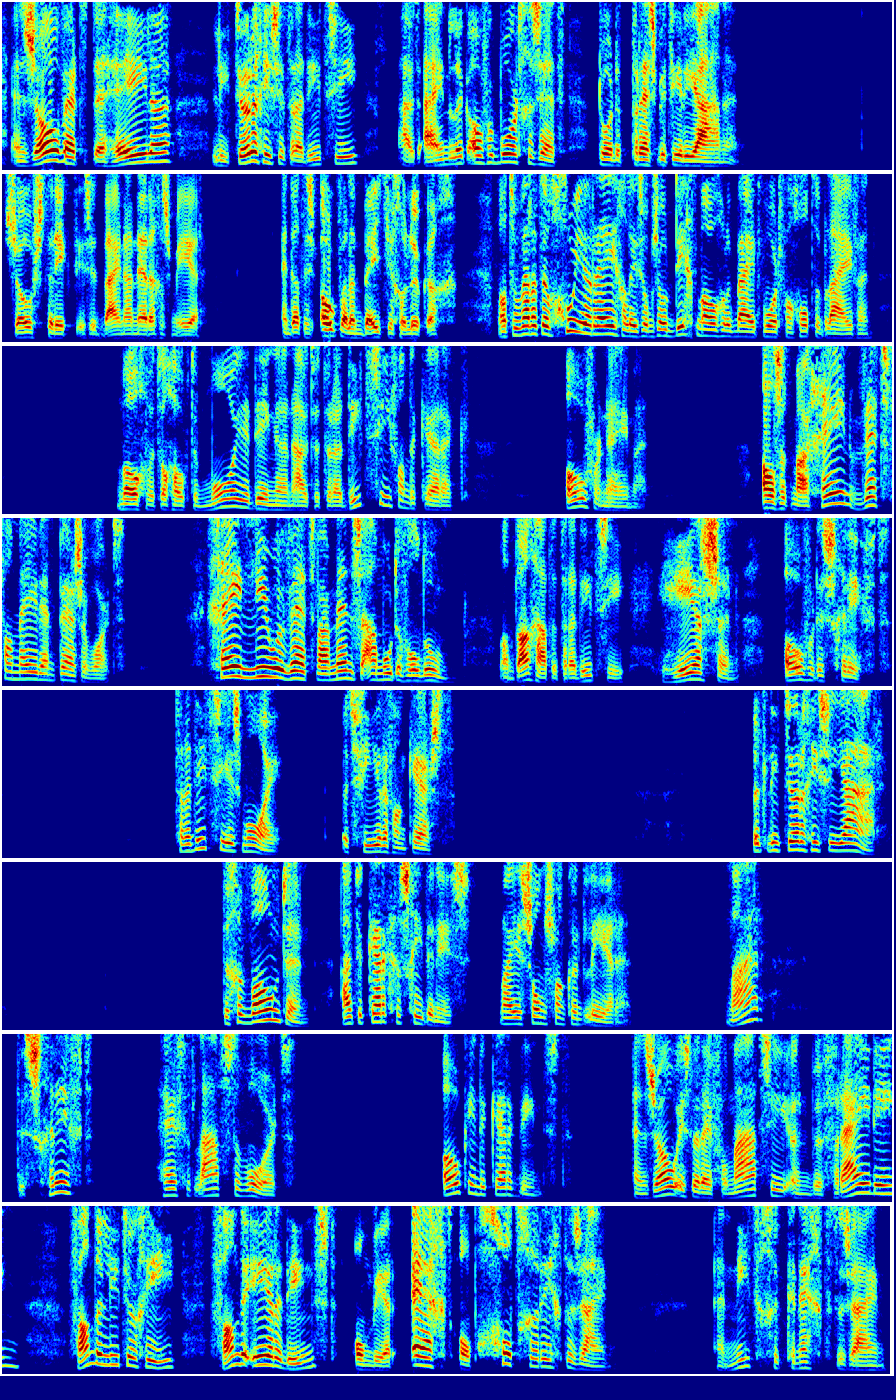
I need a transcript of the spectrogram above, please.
En zo werd de hele liturgische traditie uiteindelijk overboord gezet door de Presbyterianen. Zo strikt is het bijna nergens meer. En dat is ook wel een beetje gelukkig. Want hoewel het een goede regel is om zo dicht mogelijk bij het woord van God te blijven, mogen we toch ook de mooie dingen uit de traditie van de kerk overnemen. Als het maar geen wet van mede en persen wordt. Geen nieuwe wet waar mensen aan moeten voldoen. Want dan gaat de traditie heersen over de schrift. Traditie is mooi. Het vieren van kerst. Het liturgische jaar. De gewoonten uit de kerkgeschiedenis waar je soms van kunt leren. Maar de schrift heeft het laatste woord. Ook in de kerkdienst. En zo is de Reformatie een bevrijding van de liturgie, van de eredienst, om weer echt op God gericht te zijn. En niet geknecht te zijn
